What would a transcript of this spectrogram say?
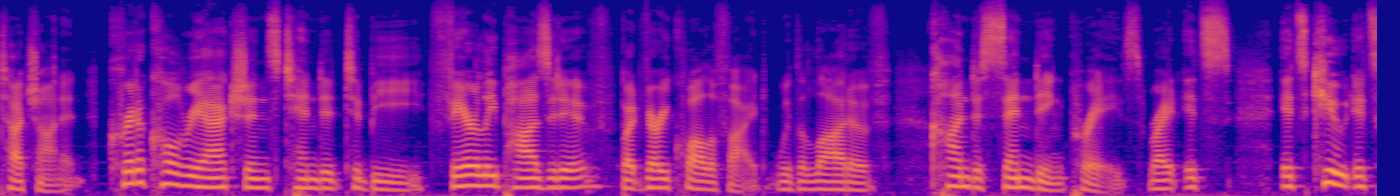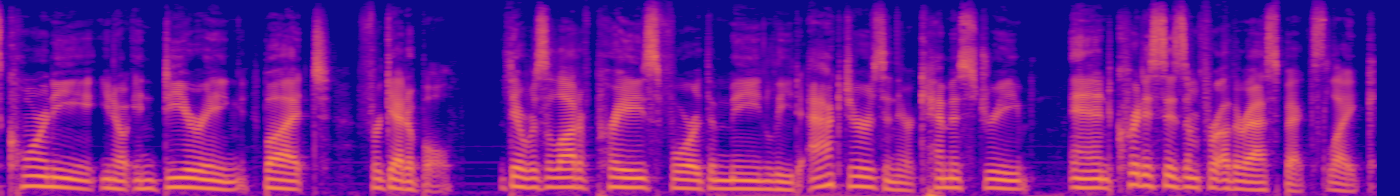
touch on it. Critical reactions tended to be fairly positive, but very qualified, with a lot of condescending praise, right? It's it's cute, it's corny, you know, endearing, but forgettable. There was a lot of praise for the main lead actors and their chemistry and criticism for other aspects like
